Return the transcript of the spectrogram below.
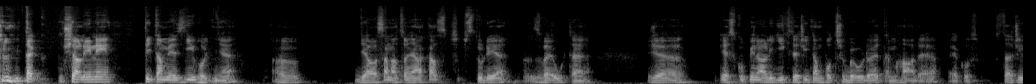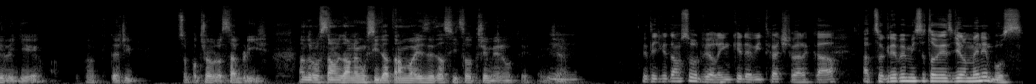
Uh, tak šaliny, ty tam jezdí hodně. Uh, dělal se na to nějaká studie z VUT, že je skupina lidí, kteří tam potřebují dojet MHD, jako staří lidi, kteří se potřebují dostat blíž. Na druhou stranu tam nemusí ta tramvaj jezdit asi co tři minuty, takže... Hmm. Teď tam jsou dvě linky, devítka, čtverka. A co kdyby místo toho jezdil minibus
